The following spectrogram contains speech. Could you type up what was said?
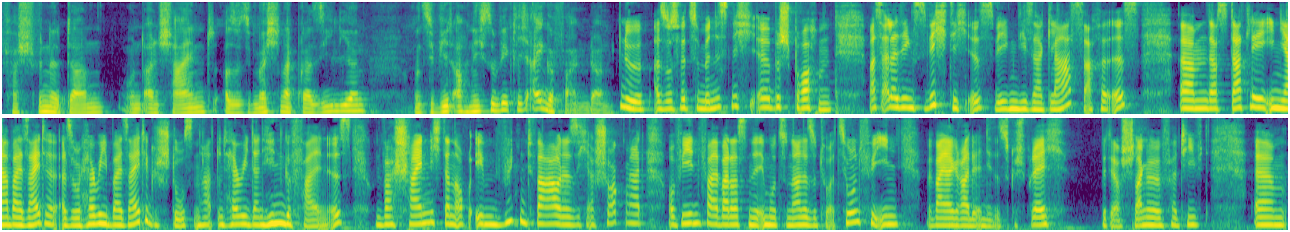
verschwindet dann. Und anscheinend, also sie möchte nach Brasilien und sie wird auch nicht so wirklich eingefangen dann. Nö, also es wird zumindest nicht äh, besprochen. Was allerdings wichtig ist, wegen dieser Glassache, ist, ähm, dass Dudley ihn ja beiseite, also Harry beiseite gestoßen hat und Harry dann hingefallen ist und wahrscheinlich dann auch eben wütend war oder sich erschrocken hat. Auf jeden Fall war das eine emotionale Situation für ihn. Er war ja gerade in dieses Gespräch mit der Schlange vertieft. Ähm,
